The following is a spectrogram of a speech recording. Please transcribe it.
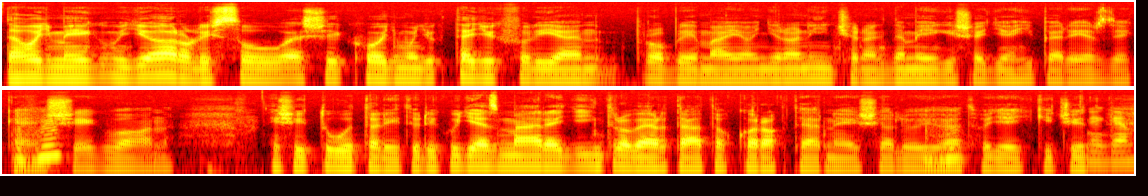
De hogy még ugye arról is szó esik, hogy mondjuk tegyük föl ilyen problémái annyira nincsenek, de mégis egy ilyen hiperérzékenység uh-huh. van, és így túltelítődik. Ugye ez már egy introvertált a karakternél is előjöhet, uh-huh. hogy egy kicsit, Igen.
